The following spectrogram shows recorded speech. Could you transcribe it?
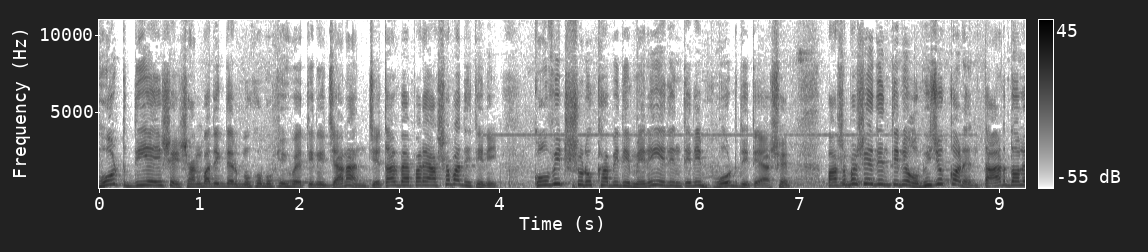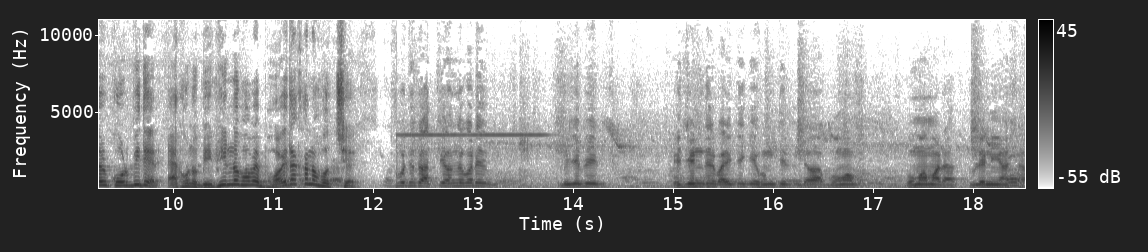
ভোট দিয়ে এসে সাংবাদিকদের মুখোমুখি হয়ে তিনি জানান যে তার ব্যাপারে আশাবাদী তিনি। কোভিড সুরক্ষাবিধি মেনেই এদিন তিনি ভোট দিতে আসেন। পাশাপাশি এদিন তিনি অভিযোগ করেন, তার দলের কর্মীদের এখনও বিভিন্নভাবে ভয় দেখানো হচ্ছে। পর্যন্ত রাত্রি অন্ধকারে বিজেপির এজেন্টদের বাড়িতে গিয়ে হুমকি দেওয়া বোমা বোমা মারা তুলে নিয়ে আসা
